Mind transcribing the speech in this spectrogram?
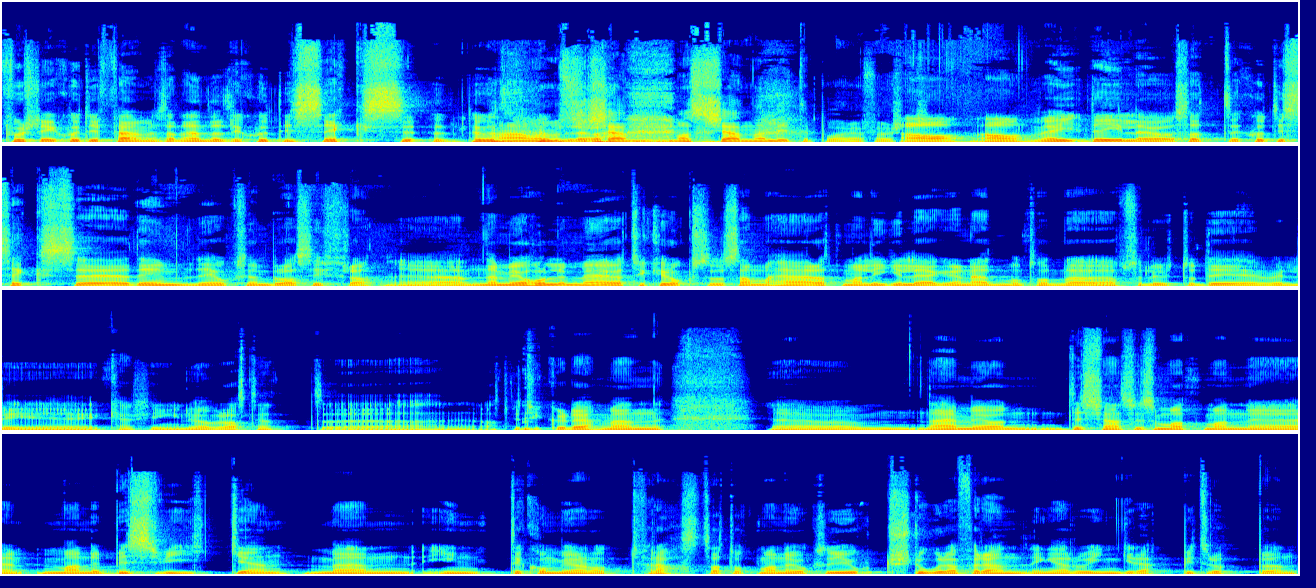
först är 75 och sen ändrar till 76. Ja, man måste känna, måste känna, lite på det först. Ja, ja det gillar jag. Så att 76 eh, det är, det är också en bra siffra. Uh, nej, men jag håller med. Jag tycker också samma här att man ligger lägre än Edmonton. Absolut, och det är väl eh, kanske ingen överraskning att, att vi tycker det. Men uh, nej, men jag, det känns ju som att man, man är besviken men inte kommer göra något förhastat. Och man har ju också gjort stora förändringar och ingrepp i truppen.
